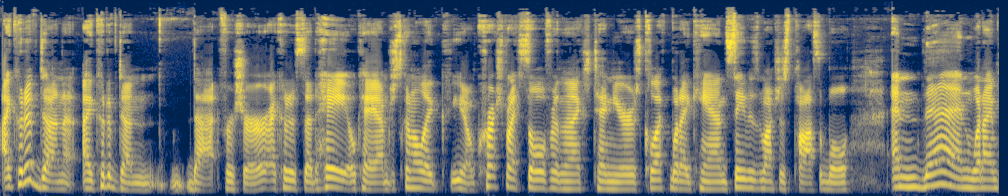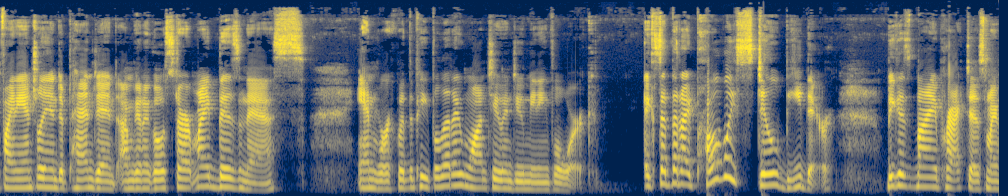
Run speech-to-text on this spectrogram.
I could have done I could have done that for sure. I could have said, "Hey, okay, I'm just going to like, you know, crush my soul for the next 10 years, collect what I can, save as much as possible. And then when I'm financially independent, I'm going to go start my business and work with the people that I want to and do meaningful work." Except that I'd probably still be there because my practice, my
